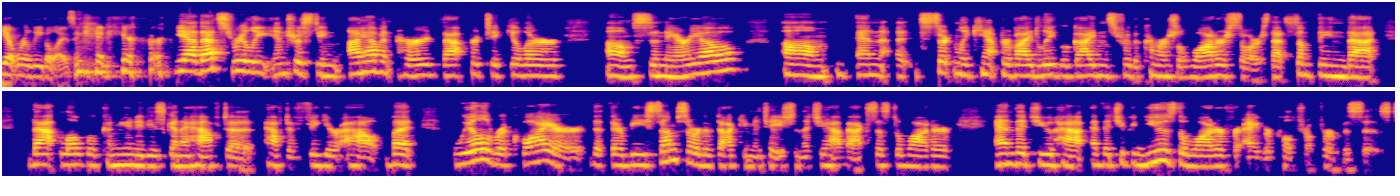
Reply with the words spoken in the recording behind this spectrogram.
yet we're legalizing it here. Yeah, that's really interesting. I haven't heard that particular um, scenario. Um, and certainly can't provide legal guidance for the commercial water source. That's something that that local community is going to have to have to figure out. But will require that there be some sort of documentation that you have access to water and that you have and that you can use the water for agricultural purposes.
